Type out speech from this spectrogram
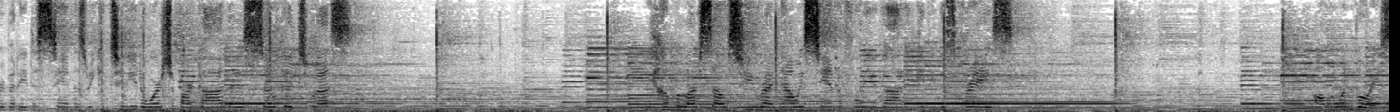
everybody to stand as we continue to worship our God that is so good to us. We humble ourselves to you right now. We stand before you, God, and give you this praise. All in one voice.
